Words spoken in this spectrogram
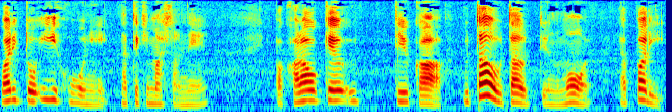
割といい方になってきましたね。やっぱカラオケっていうか、歌を歌うっていうのも、やっぱり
